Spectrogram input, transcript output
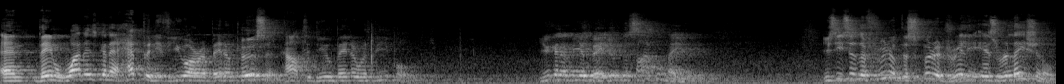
And then what is going to happen if you are a better person? How to deal better with people? You're going to be a better disciple maker. You see, so the fruit of the Spirit really is relational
